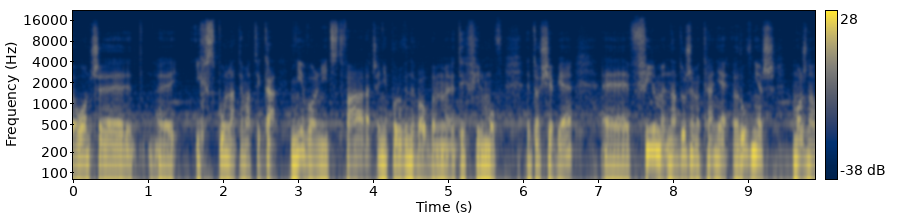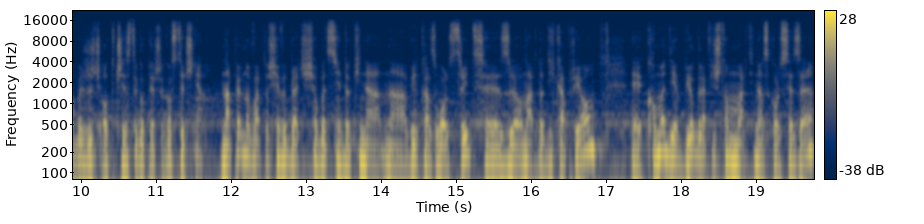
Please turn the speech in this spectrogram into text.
łączy E, ich wspólna tematyka niewolnictwa, raczej nie porównywałbym tych filmów do siebie. E, film na dużym ekranie również można obejrzeć od 31 stycznia. Na pewno warto się wybrać obecnie do kina na Wilka z Wall Street e, z Leonardo DiCaprio, komedię biograficzną Martina Scorsese.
